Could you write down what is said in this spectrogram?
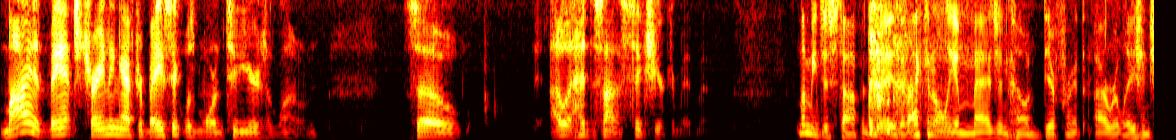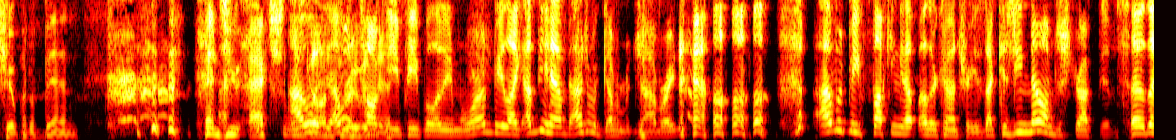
My advanced training after basic was more than two years alone. So I had to sign a six year commitment. Let me just stop and say that I can only imagine how different our relationship would have been and you actually I would, I wouldn't talk this. to you people anymore. I'd be like, I'd be have I'd have a government job right now. I would be fucking up other countries, like because you know I'm destructive, so they,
